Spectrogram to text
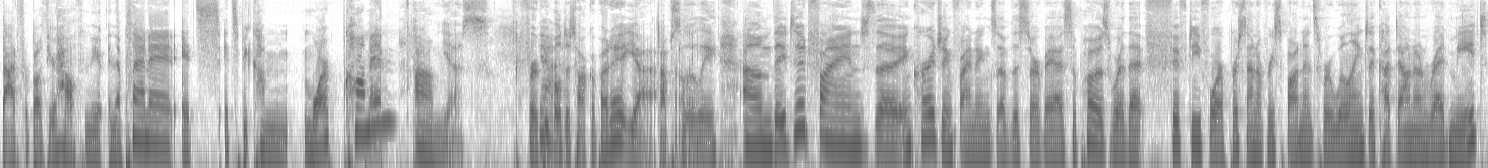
bad for both your health and the, and the planet, it's it's become more common. Um, Yes. For Yeah. people to talk about it, yeah, absolutely. Um, they did find the encouraging findings of the survey, I suppose, were that 54% of respondents were willing to cut down on red meat,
